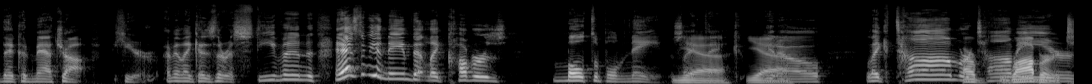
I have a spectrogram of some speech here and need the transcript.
that could match up here. I mean, like, is there a Steven? It has to be a name that like covers multiple names. Yeah, I think. yeah. You know, like Tom or, or Tommy Robert, or-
